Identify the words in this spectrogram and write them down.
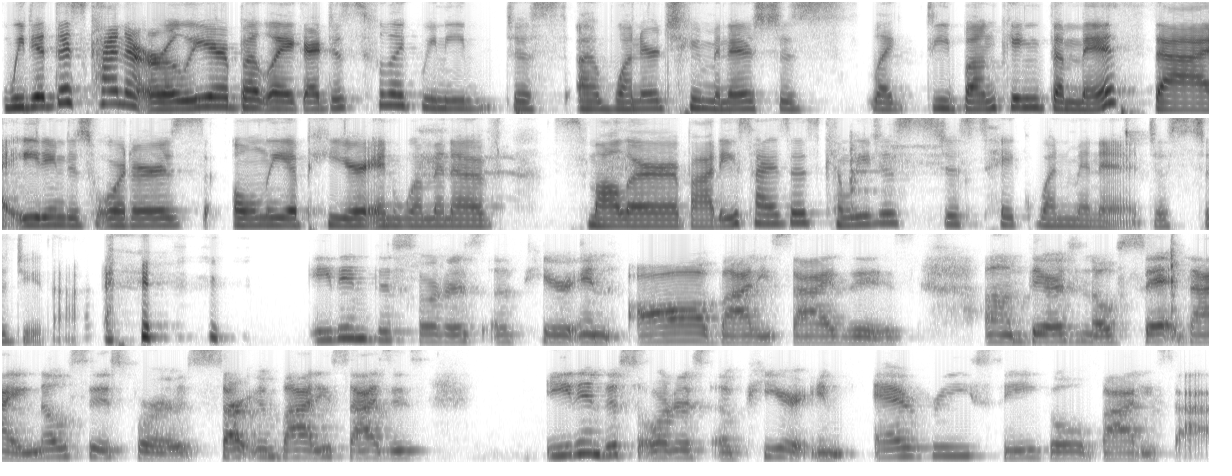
we did this kind of earlier, but like I just feel like we need just uh, one or two minutes, just like debunking the myth that eating disorders only appear in women of smaller body sizes. Can we just just take one minute just to do that? eating disorders appear in all body sizes. Um, there's no set diagnosis for certain body sizes eating disorders appear in every single body size.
